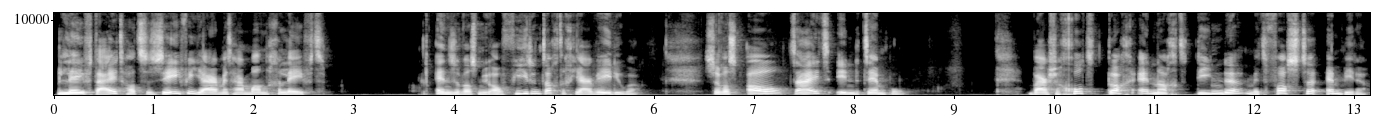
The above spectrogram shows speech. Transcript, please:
leeftijd had ze zeven jaar met haar man geleefd. En ze was nu al 84 jaar weduwe. Ze was altijd in de tempel, waar ze God dag en nacht diende met vasten en bidden.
